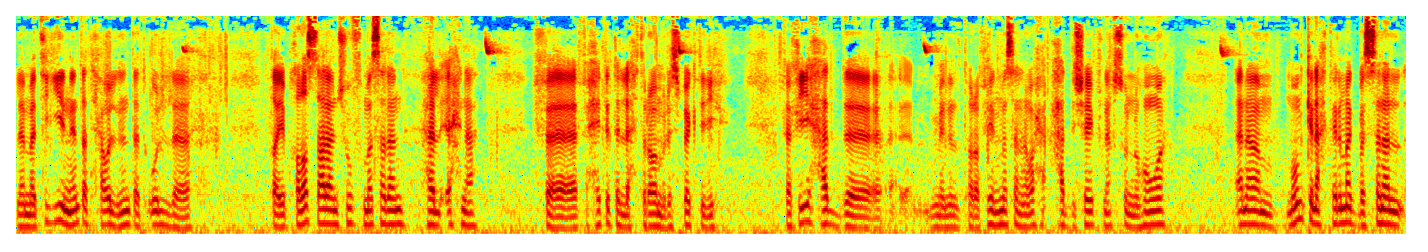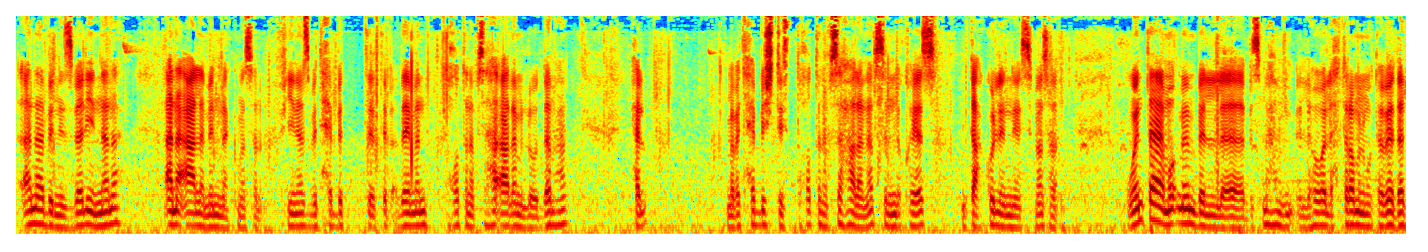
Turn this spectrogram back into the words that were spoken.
لما تيجي إن أنت تحاول إن أنت تقول طيب خلاص تعالى نشوف مثلا هل إحنا في في حتة الاحترام ريسبكت دي. ففي حد من الطرفين مثلا واحد حد شايف نفسه إن هو أنا ممكن أحترمك بس أنا أنا بالنسبة لي إن أنا أنا أعلى منك مثلا. في ناس بتحب تبقى دايما تحط نفسها أعلى من اللي قدامها. حلو. ما بتحبش تحط نفسها على نفس المقياس بتاع كل الناس مثلا. وانت مؤمن بال... باسمها اللي هو الاحترام المتبادل.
